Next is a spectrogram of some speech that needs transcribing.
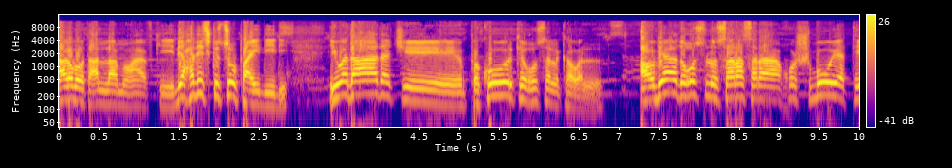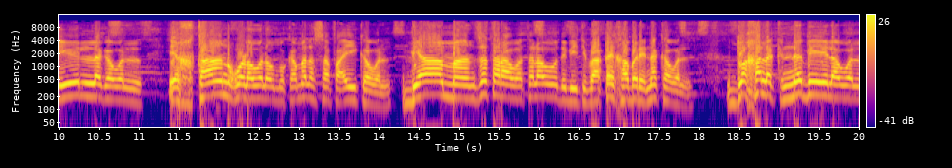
ناغه به تعالی معاف کی د حدیث کې څو فائدې دي یو دا ده چې په کور کې غسل کول او بیا د غسل سره سره خوشبوې تیل لګول اختان غوړول او مکمله صفايي کول، بيا مانځه ته راوتل او د بې اتفاقۍ خبرې نه کول، دوه خلک نه بېلول،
